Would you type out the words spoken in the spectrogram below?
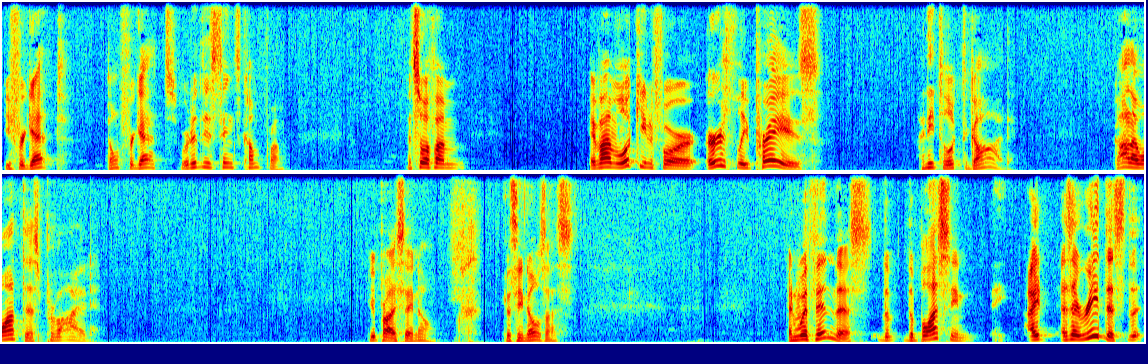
You forget. Don't forget. Where did these things come from? And so if I'm if I'm looking for earthly praise, I need to look to God. God, I want this. Provide. You'd probably say no, because He knows us. And within this, the, the blessing, I, as I read this, the,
